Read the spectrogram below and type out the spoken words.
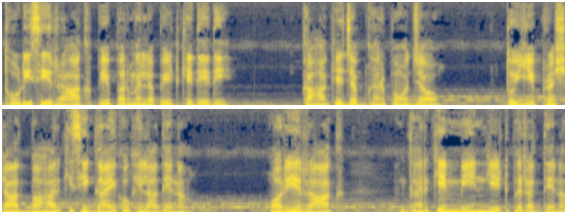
थोड़ी सी राख पेपर में लपेट के दे दी। कहा कि जब घर पहुँच जाओ तो ये प्रसाद बाहर किसी गाय को खिला देना और ये राख घर के मेन गेट पर रख देना।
